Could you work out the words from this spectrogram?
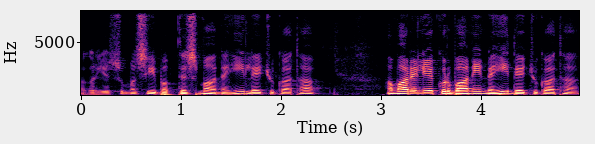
اگر یسو مسیح بپتسمہ نہیں لے چکا تھا، ہمارے لیے قربانی نہیں دے چکا تھا،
